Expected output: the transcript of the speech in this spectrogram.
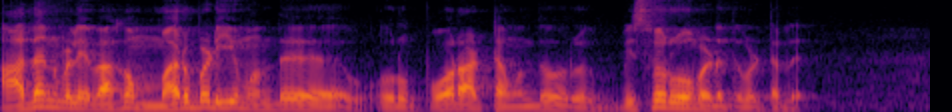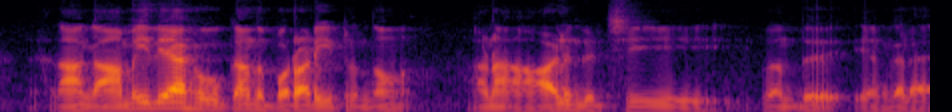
அதன் விளைவாக மறுபடியும் வந்து ஒரு போராட்டம் வந்து ஒரு விஸ்வரூபம் எடுத்து விட்டது. நாங்கள் அமைதியாக உட்காந்து போராடிட்டு இருந்தோம். ஆனால் ஆளுங்கட்சி வந்து எங்களை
